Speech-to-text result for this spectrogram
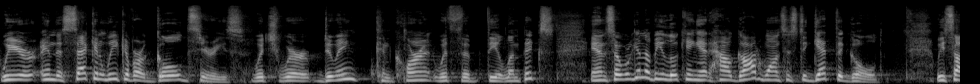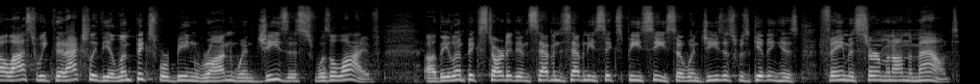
We're in the second week of our Gold series, which we're doing concurrent with the, the Olympics. And so we're going to be looking at how God wants us to get the gold. We saw last week that actually the Olympics were being run when Jesus was alive. Uh, the Olympics started in 776 BC, so when Jesus was giving his famous Sermon on the Mount,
